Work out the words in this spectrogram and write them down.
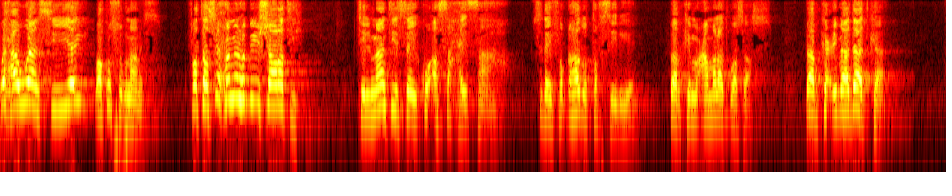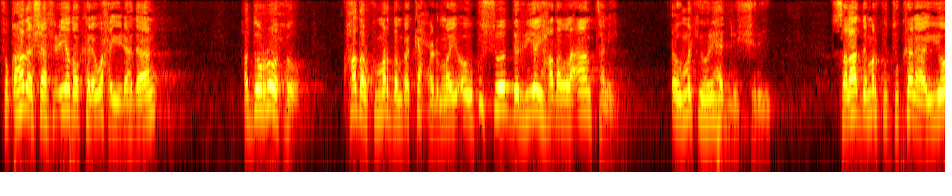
Waxaa waan siiyey waa ku sugnaanaysa. Fatasixu minhu biishaaratih tilmaantiisay ku asaxaysaa. Siday fuqahadu tafsiiliyeen. Baabkii mucaamalaadku waa saas. Baabka cibaadaadka. Fuqahada shaaficiyadoo kale waxay yidhaahdaan hadduu ruuxu hadalku mar dambe ka xidhmay oo uu ku soo darriyey hadal la'aantani ee uu markii hore hadli jiray. Salaadda markuu tukanaayo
